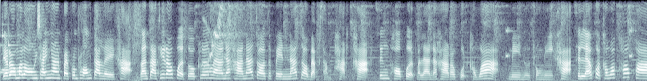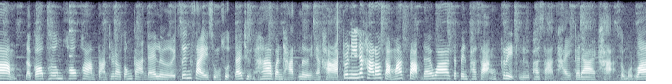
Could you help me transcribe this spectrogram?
เดี๋ยวเรามาลองใช้งานไปพร้อม ๆ กันเลยค่ะ หลังจากที่เราเปิดตัวเครื่องแล้วนะคะ หน้าจอจะเป็นหน้าจอแบบสัมผัสค่ะ ซึ่งพอเปิดมาแล้วนะคะ เรากดคำว่าเมนูตรงนี้ค่ะ เสร็จแล้วกดคำว่าข้อความ แล้วก็เพิ่มข้อความตามที่เราต้องการได้เลย ซึ่งใส่สูงสุดได้ถึง 5 บรรทัดเลยนะคะ ตัวนี้นะคะเราสามารถปรับได้ว่าจะเป็นภาษาอังกฤษหรือภาษาไทยก็ได้ค่ะ สมมติว่า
